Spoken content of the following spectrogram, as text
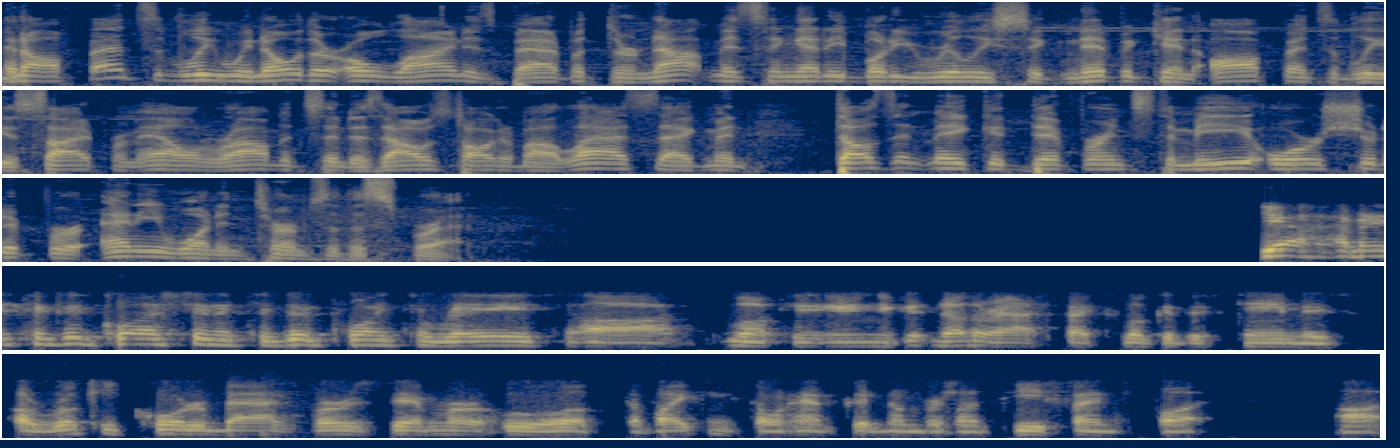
And offensively, we know their O line is bad, but they're not missing anybody really significant offensively aside from Allen Robinson, as I was talking about last segment. Doesn't make a difference to me, or should it for anyone in terms of the spread? Yeah, I mean, it's a good question. It's a good point to raise. Uh, look, and another aspect to look at this game is a rookie quarterback versus Zimmer, who, look, the Vikings don't have good numbers on defense, but uh,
